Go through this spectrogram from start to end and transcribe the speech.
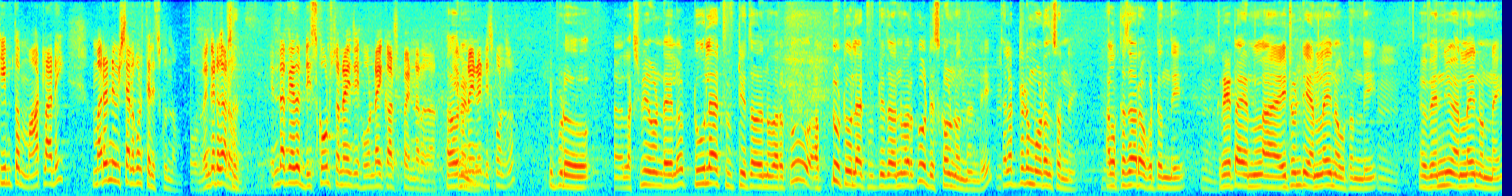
టీమ్తో మాట్లాడి మరిన్ని విషయాల గురించి తెలుసుకుందాం. వెంకట్ గారు ఇందాక ఏదో డిస్కౌంట్స్ ఉన్నాయని హోండాయి కార్స్ పై అన్నారు కదా. డిస్కౌంట్స్ ఇప్పుడు లక్ష్మీ హుండైలో టూ ల్యాక్ ఫిఫ్టీ థౌసండ్ వరకు up to two lakh fifty thousand వరకు డిస్కౌంట్ ఉందండి. సెలెక్టెడ్ మోడల్స్ ఉన్నాయి. అల్కజార్ ఒకటి ఉంది. Creta N i twenty N Line ఒకటి ఉంది. వెన్యూ ఎన్లైన్ ఉన్నాయి.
